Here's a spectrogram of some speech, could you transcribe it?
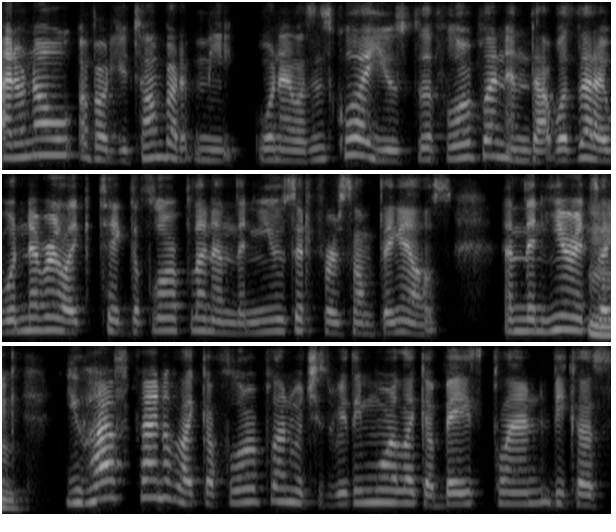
I don't know about you, Tom, but me, when I was in school, I used the floor plan, and that was that. I would never like take the floor plan and then use it for something else. And then here it's like you have kind of like a floor plan, which is really more like a base plan because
